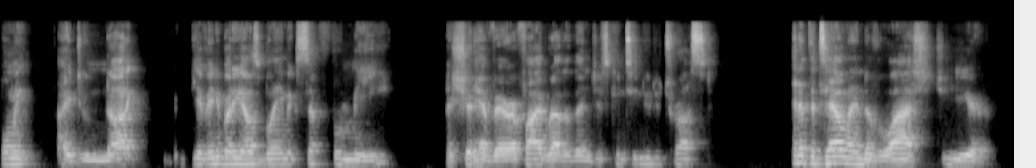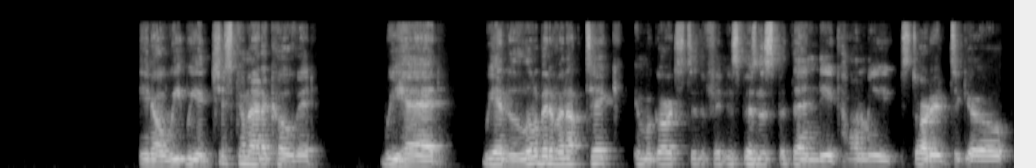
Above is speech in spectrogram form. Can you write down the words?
point, I do not give anybody else blame except for me. I should have verified rather than just continue to trust. And at the tail end of last year, you know, we, we had just come out of COVID. We had we had a little bit of an uptick in regards to the fitness business, but then the economy started to go,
